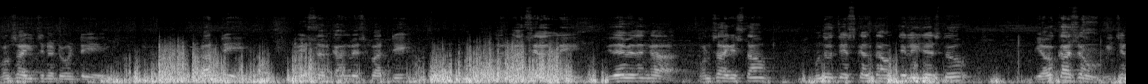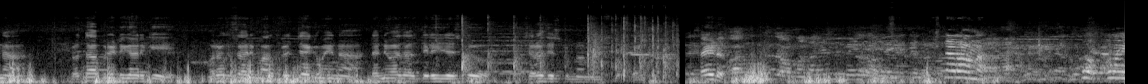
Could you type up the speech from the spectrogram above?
కొనసాగించినటువంటి పార్టీ వైఎస్ఆర్ కాంగ్రెస్ పార్టీ. వారి ఇదే విధంగా కొనసాగిస్తాం ముందుకు తీసుకెళ్తాం తెలియజేస్తూ ఈ అవకాశం ఇచ్చిన ప్రతాప్ రెడ్డి గారికి మరొకసారి మాకు ప్రత్యేకమైన ధన్యవాదాలు తెలియజేస్తూ సెలవు తీసుకున్నాను. సైడ్ जोहार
